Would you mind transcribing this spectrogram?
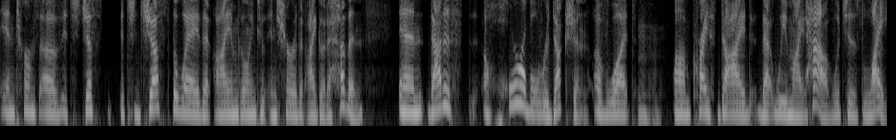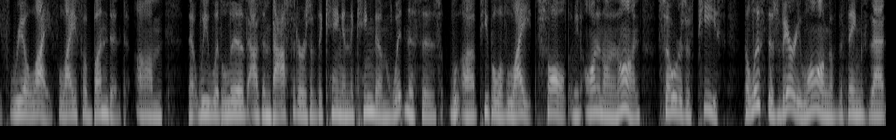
in terms of it's just it's just the way that I am going to ensure that I go to heaven. And that is a horrible reduction of what mm-hmm. um, Christ died that we might have, which is life, real life, life abundant, um, that we would live as ambassadors of the King and the kingdom, witnesses, uh, people of light, salt. I mean, on and on and on, sowers of peace. The list is very long of the things that,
